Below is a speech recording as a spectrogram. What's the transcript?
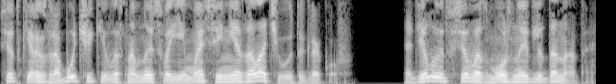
Все-таки разработчики в основной своей массе не озалачивают игроков, а делают все возможное для доната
